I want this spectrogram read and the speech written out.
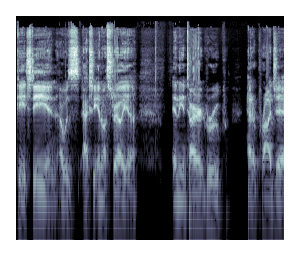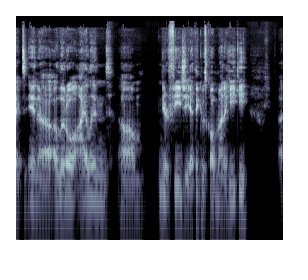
PhD, and I was actually in Australia and the entire group had a project in a, a little island um, near Fiji. I think it was called Manihiki. Uh,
